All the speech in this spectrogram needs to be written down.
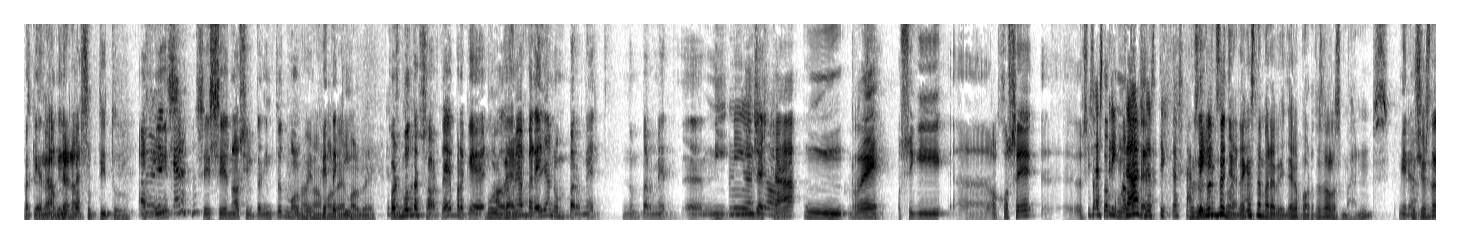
perquè en Estava el meu mirant el subtítol. Has vist? Sí, sí, no, si ho tenim tot molt No, ben no, fet molt bé, aquí. molt bé. Doncs molta sort, eh? Perquè Volvem. la meva parella no em permet no em permet eh, ni, Ni ni, deixar mm, res. O sigui, eh, el José eh, És està tot com una és patena. estricte. Està Us bé. has ensenyat aquesta meravella que portes a les mans? Mira. Però això és de...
